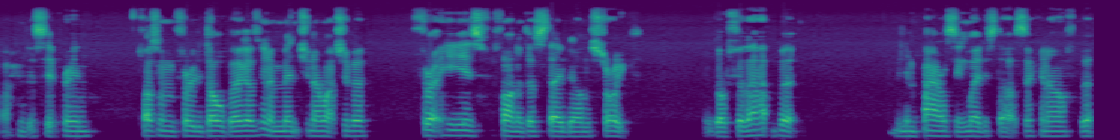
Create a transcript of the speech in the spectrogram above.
Back into Cyprien. Tries one through to Dolberg. I was going to mention how much of a threat he is. Fofana does stay behind the strike. Thank God for that. But an embarrassing way to start second half. But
